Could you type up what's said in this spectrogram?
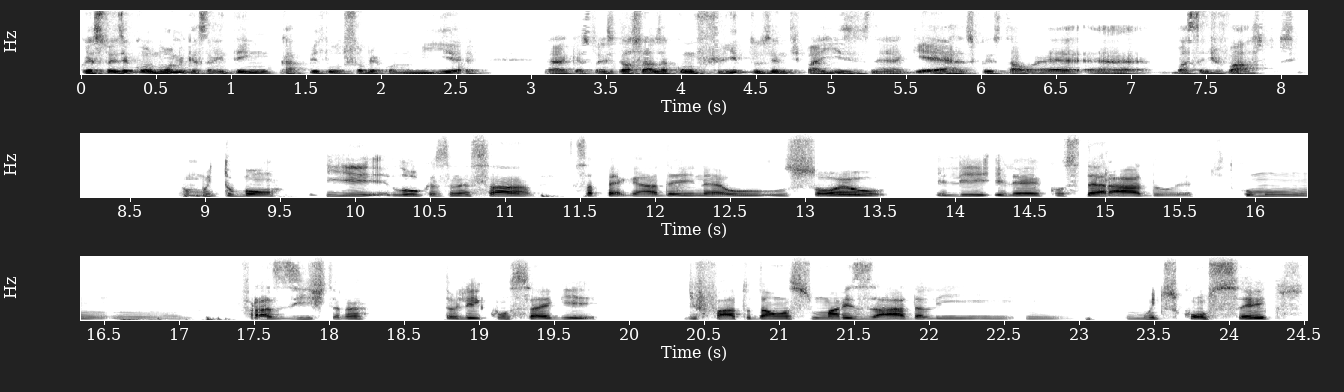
questões econômicas também tem um capítulo sobre economia, é, questões relacionadas a conflitos entre países, né, guerras, coisa e tal, é, é bastante vasto. Assim. Muito bom. E Lucas, nessa essa pegada aí, né, o, o Soil ele ele é considerado como um, um frasista, né? Então ele consegue de fato dar uma sumarizada ali em, muitos conceitos,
